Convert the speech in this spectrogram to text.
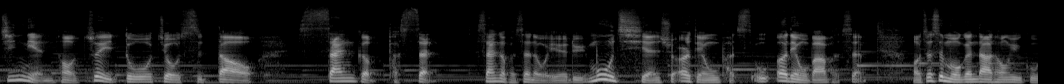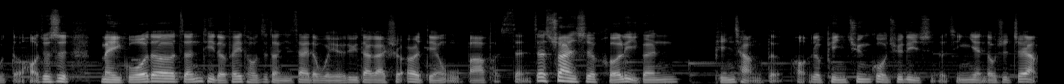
今年哈最多就是到三个 percent。三个 percent 的违约率，目前是二点五 percent，二点五八 percent，哦，这是摩根大通预估的，哈，就是美国的整体的非投资等级债的违约率大概是二点五八 percent，这算是合理跟平常的，哈，就平均过去历史的经验都是这样。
